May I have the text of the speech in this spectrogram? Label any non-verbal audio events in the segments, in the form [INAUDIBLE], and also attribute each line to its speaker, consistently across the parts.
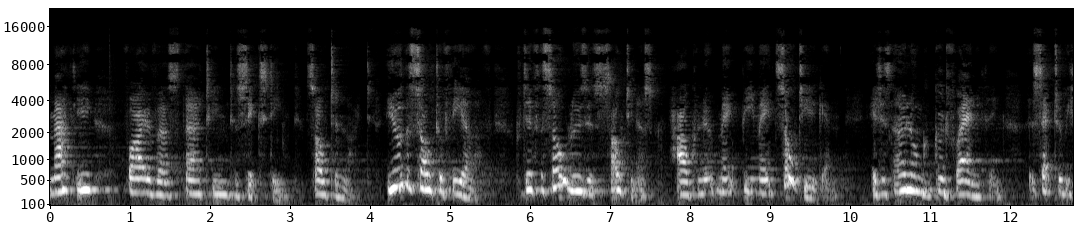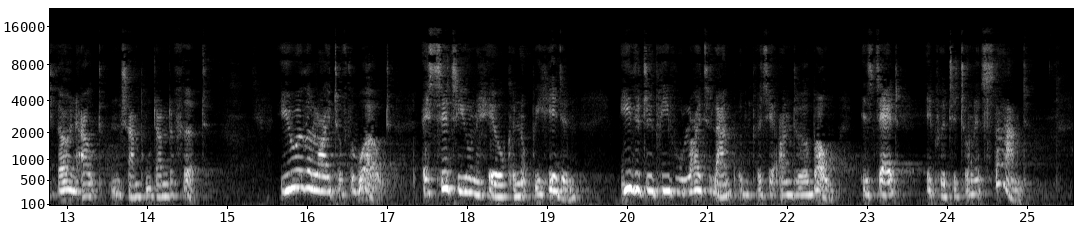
Speaker 1: Matthew 5, verse 13 to 16. Salt and light. You are the salt of the earth. But if the salt loses saltiness, how can it make, be made salty again? It is no longer good for anything except to be thrown out and trampled underfoot. You are the light of the world. A city on a hill cannot be hidden. Either do people light a lamp and put it under a bowl. Instead, they put it on its stand.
